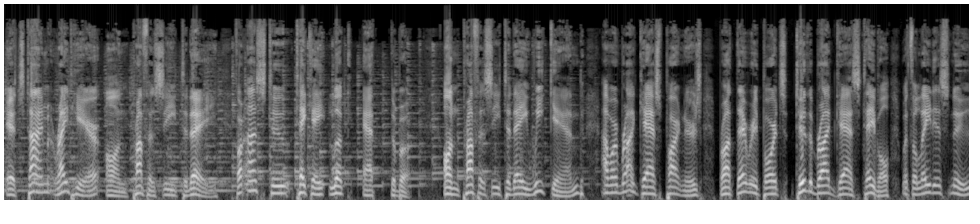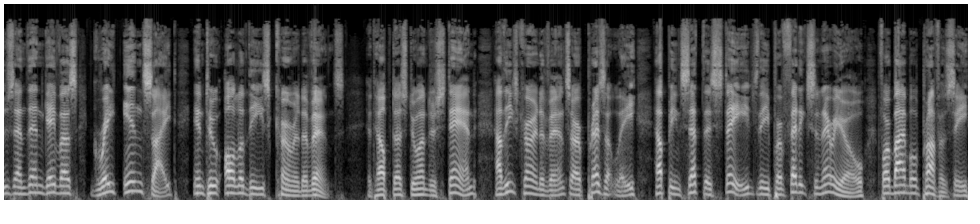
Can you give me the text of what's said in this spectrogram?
It's time right here on Prophecy Today for us to take a look at the book. On Prophecy Today weekend, our broadcast partners brought their reports to the broadcast table with the latest news and then gave us great insight into all of these current events. It helped us to understand how these current events are presently helping set the stage, the prophetic scenario for Bible prophecy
